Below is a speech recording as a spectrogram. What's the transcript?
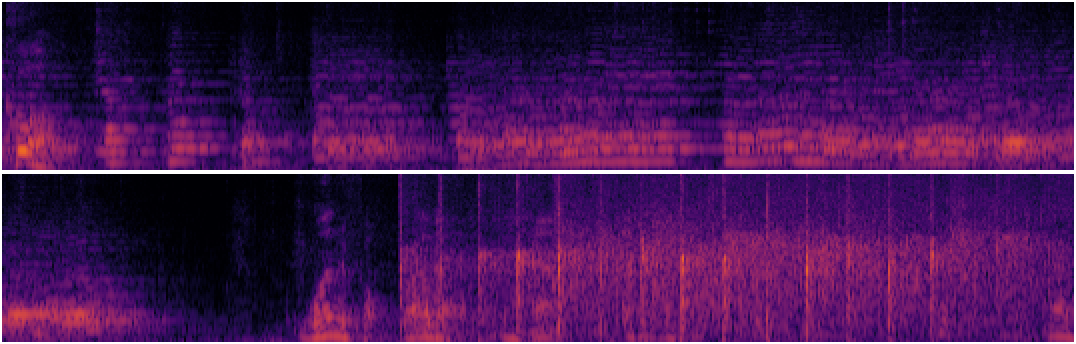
Cool. Wonderful, bravo. Yeah. Ah,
